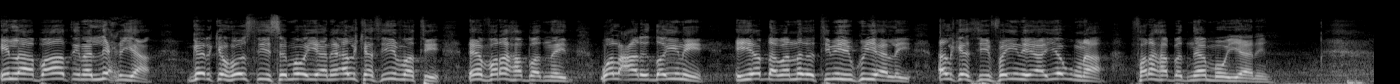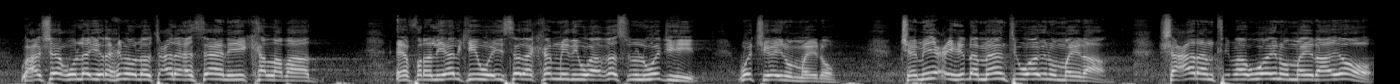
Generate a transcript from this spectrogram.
ilaa baatina lixya garhka hoostiisa mooyaane alkahiifati ee faraha badnayd waalcaridayni iyo dhabannada timihii ku yaallay alkahiifayni ayaguna faraha badnaa mooyaane waxaa sheekhuu leeyahi raximah ullahu tacaala athaani ka labaad ee faralyaalkii weysada ka midii waa ghaslulwejhi wejiga inuu maydho. Jamiicihi dhammaantii waa inuu maydhaa shacaran tima waa inuu maydhaayoo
